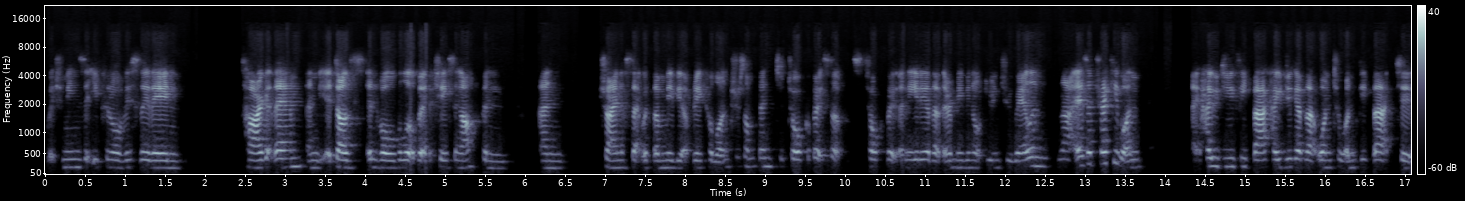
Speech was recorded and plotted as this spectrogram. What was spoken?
which means that you can obviously then target them, and it does involve a little bit of chasing up and and trying to sit with them maybe at break or lunch or something to talk about to talk about an area that they're maybe not doing too well and that is a tricky one. How do you feedback? How do you give that one-to-one feedback to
